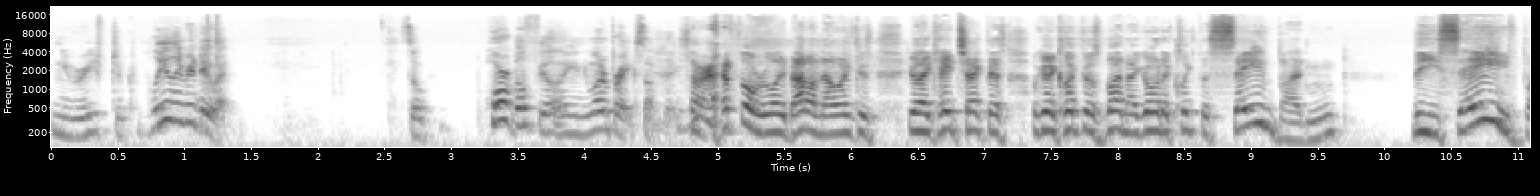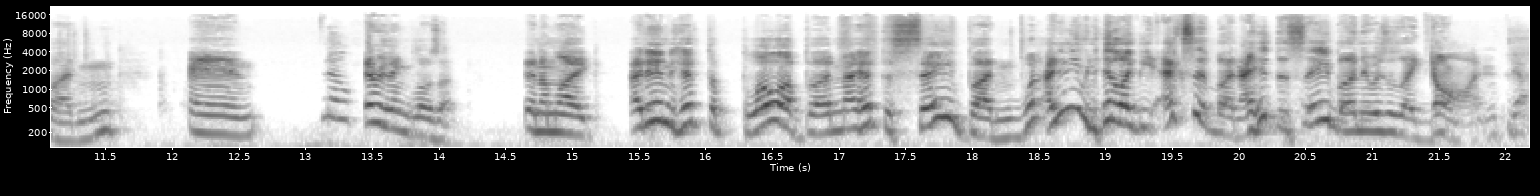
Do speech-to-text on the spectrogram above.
And you have to completely redo it. It's a horrible feeling and you want to break something. Sorry, I feel really bad on that one because you're like, hey, check this. Okay, click this button. I go to click the save button, the save button, and No. everything blows up. And I'm like, I didn't hit the blow up button. I hit the save button. What? I didn't even hit like the exit button. I hit the save button. It was just like gone. Yeah.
